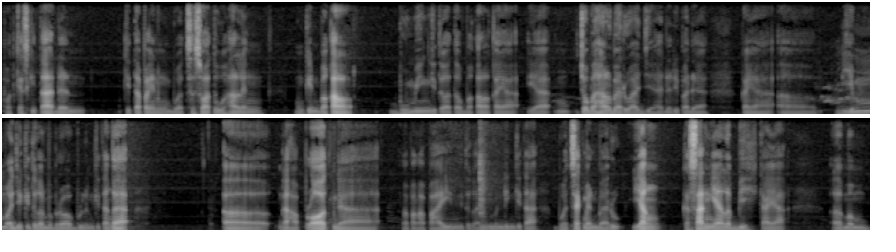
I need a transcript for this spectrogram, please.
podcast kita dan kita pengen membuat sesuatu hal yang mungkin bakal booming gitu atau bakal kayak ya coba hal baru aja daripada kayak eh, diem aja gitu kan beberapa bulan kita nggak eh, nggak upload nggak ngapa-ngapain gitu kan. Mending kita buat segmen baru yang kesannya lebih kayak eh, mem-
